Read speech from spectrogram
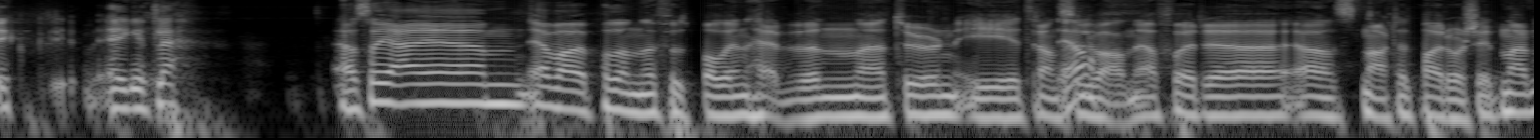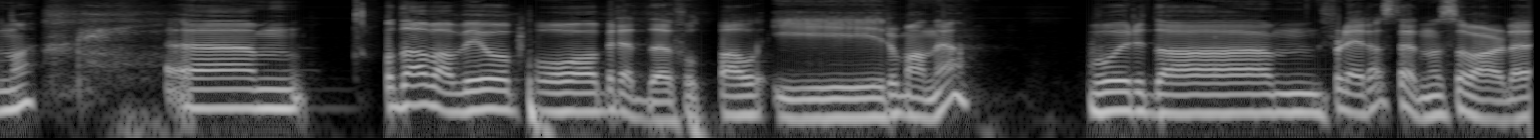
egentlig. Altså jeg, jeg, var jo på denne Football in Heaven-turen i Transylvania ja. for ja, snart et par år siden. er det nå. Um, og Da var vi jo på breddefotball i Romania. Hvor da flere av stedene så var det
